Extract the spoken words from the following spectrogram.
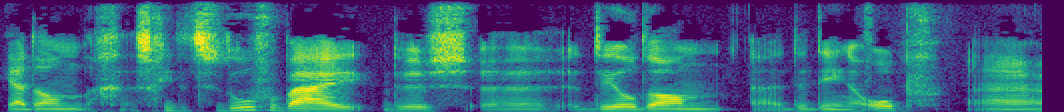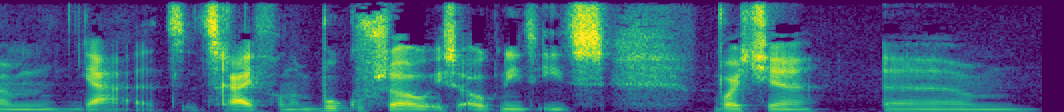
ja, dan schiet het zijn doel voorbij. Dus uh, deel dan uh, de dingen op. Um, ja, het, schrijven van een boek of zo is ook niet iets wat je um,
